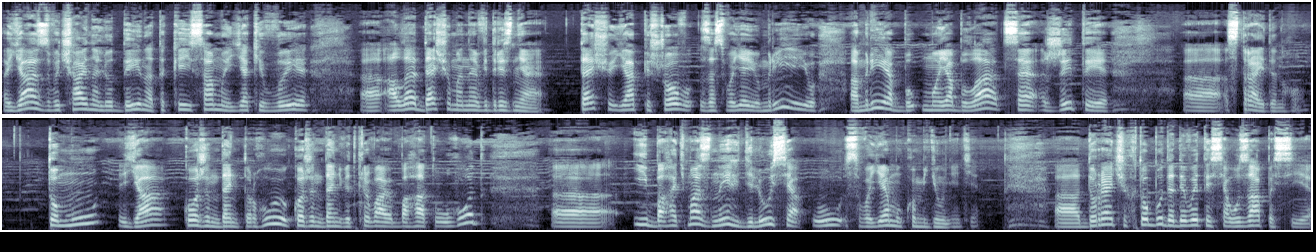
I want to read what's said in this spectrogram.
Я звичайна людина, такий самий, як і ви, е, але дещо мене відрізняє. Те, що я пішов за своєю мрією, а мрія моя була це жити е, з трейдингу. Тому я кожен день торгую, кожен день відкриваю багато угод, е, і багатьма з них ділюся у своєму ком'юніті. Е, До речі, хто буде дивитися у записі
